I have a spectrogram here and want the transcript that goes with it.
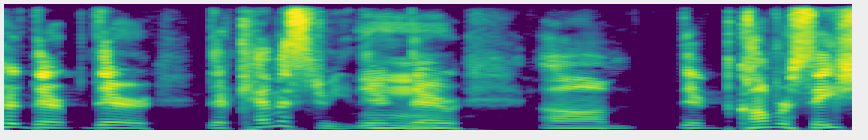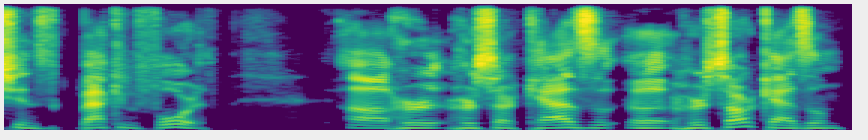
heard their their their chemistry, their Mhm. their um their conversations back and forth. Uh, her her sarcasm uh, her sarcasm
